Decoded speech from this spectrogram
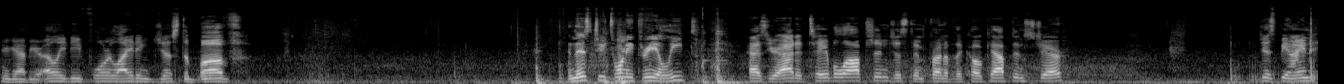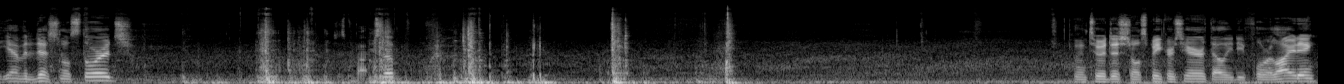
You're gonna have your LED floor lighting just above. And this 223 Elite has your added table option just in front of the co-captain's chair. Just behind it, you have an additional storage. Just pops up. And two additional speakers here with LED floor lighting.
